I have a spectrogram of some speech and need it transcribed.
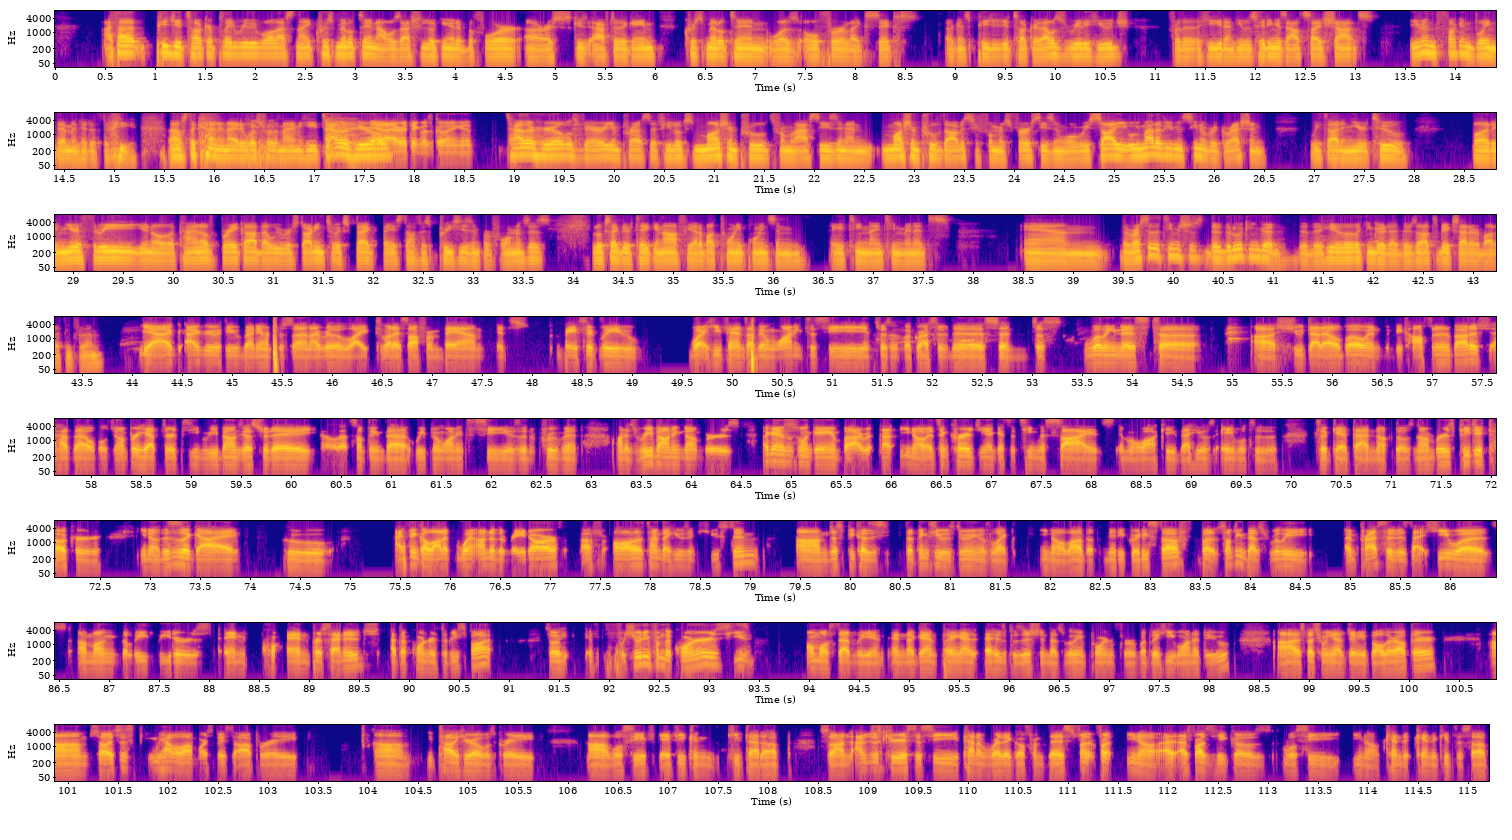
I thought PJ Tucker played really well last night. Khris Middleton, I was actually looking at it before, uh, or excuse after the game. Khris Middleton was 0 for like six against PJ Tucker. That was really huge for the Heat, and he was hitting his outside shots. Even fucking Dewayne Dedmon hit a three. That was the kind of night it was for the Miami Heat. Tyler Herro, yeah, everything was going in. Tyler Herro was very impressive. He looks much improved from last season and much improved, obviously, from his first season, where we saw you, we might have even seen a regression. We thought in year two, But in year three, you know, the kind of breakout that we were starting to expect based off his preseason performances, looks like they're taking off. He had about 20 points in 18, 19 minutes. And the rest of the team is just, they're, they're looking good. The, the Heat are looking good. There's a lot to be excited about, I think, for them. Yeah, I, I agree with you, Benny, 100%. I really liked what I saw from Bam. It's basically what Heat fans have been wanting to see in terms of aggressiveness and just willingness to uh, shoot that elbow and be confident about it. Have that elbow jumper. He had 13 rebounds yesterday. You know, that's something that we've been wanting to see is an improvement on his rebounding numbers. Again, it's just one game, but I, that, you know, it's encouraging against a team with size in Milwaukee that he was able to to get that those numbers. PJ Tucker, you know, this is a guy who I think a lot of went under the radar uh, all the time that he was in Houston, um, just because the things he was doing was like you know a lot of the nitty gritty stuff. But something that's really impressive is that he was among the league leaders in in percentage at the corner three spot. So if for shooting from the corners, he's almost deadly. And, and again, playing at, at his position, that's really important for what the Heat want to do, uh, especially when you have Jimmy Butler out there. Um, so it's just we have a lot more space to operate. Um, Tyler Herro was great. Uh, we'll see if, if he can keep that up. So I'm, I'm just curious to see kind of where they go from this. From, from you know, as, as, far as he goes, we'll see. You know, can they, can they keep this up?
